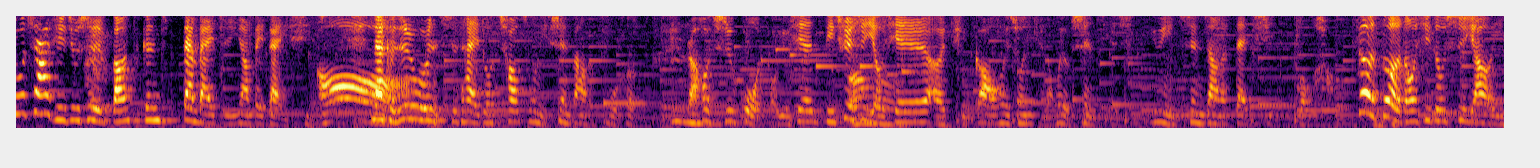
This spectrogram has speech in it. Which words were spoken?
多吃它其实就是帮跟蛋白质一样被代谢。哦那可是如果你吃太多，超出你肾脏的负荷，然后吃过头，有些的确是有些呃警告会说你可能会有肾结石，因为你肾脏的代谢不够好。所有所有的东西都是要一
